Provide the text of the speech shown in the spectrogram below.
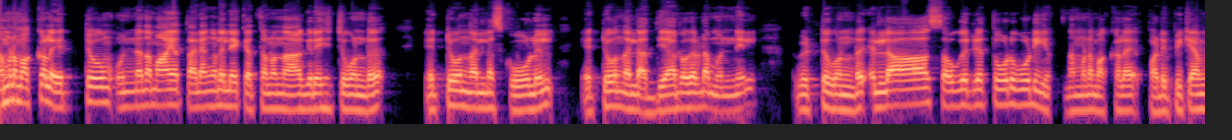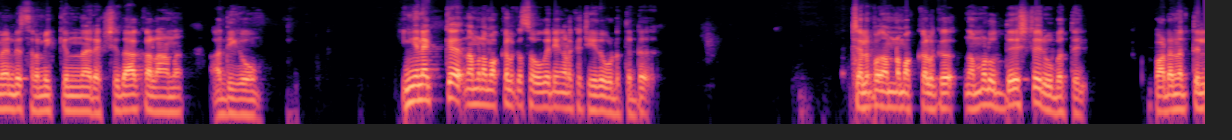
നമ്മുടെ മക്കൾ ഏറ്റവും ഉന്നതമായ തലങ്ങളിലേക്ക് എത്തണമെന്ന് ആഗ്രഹിച്ചുകൊണ്ട് ഏറ്റവും നല്ല സ്കൂളിൽ ഏറ്റവും നല്ല അധ്യാപകരുടെ മുന്നിൽ വിട്ടുകൊണ്ട് എല്ലാ സൗകര്യത്തോടു കൂടിയും നമ്മുടെ മക്കളെ പഠിപ്പിക്കാൻ വേണ്ടി ശ്രമിക്കുന്ന രക്ഷിതാക്കളാണ് അധികവും. ഇങ്ങനെയൊക്കെ നമ്മുടെ മക്കൾക്ക് സൗകര്യങ്ങളൊക്കെ ചെയ്തു കൊടുത്തിട്ട് ചിലപ്പോൾ നമ്മുടെ മക്കൾക്ക് നമ്മൾ ഉദ്ദേശിച്ച രൂപത്തിൽ പഠനത്തിൽ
